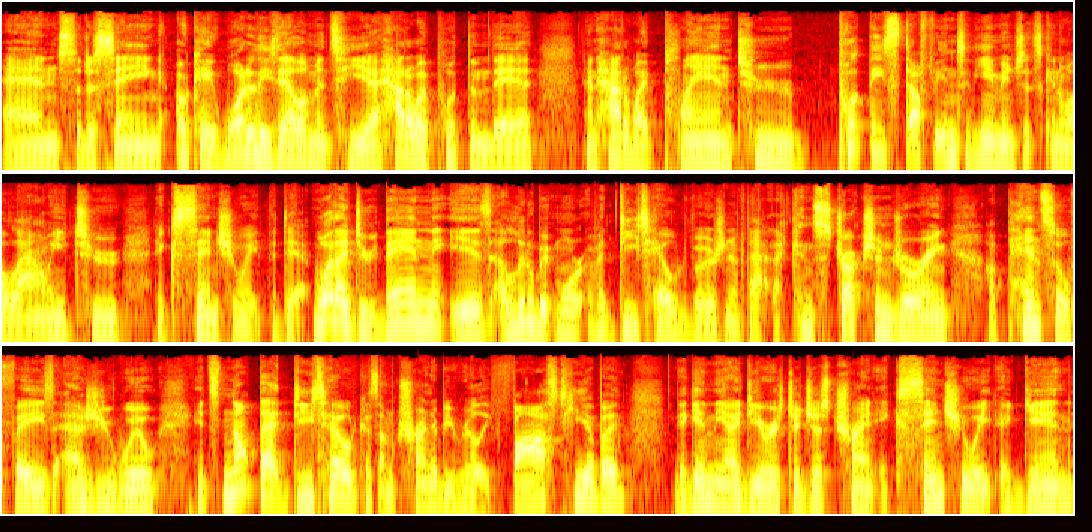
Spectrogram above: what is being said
and sort of saying, okay, what are these elements here? How do I put them there? And how do I plan to put these stuff into the image that's going to allow me to accentuate the depth. What I do then is a little bit more of a detailed version of that, a construction drawing, a pencil phase, as you will. It's not that detailed because I'm trying to be really fast here, but again, the idea is to just try and accentuate again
